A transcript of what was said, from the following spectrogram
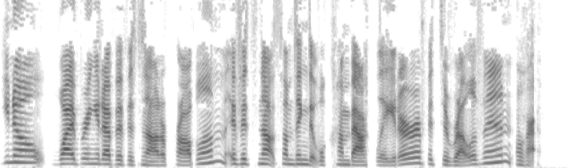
you know, why bring it up if it's not a problem? If it's not something that will come back later, if it's irrelevant, Okay.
